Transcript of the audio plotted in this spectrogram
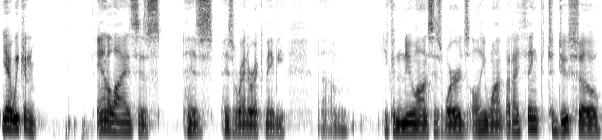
Yeah, we can analyze his his his rhetoric maybe. Um, you can nuance his words all you want, but I think to do so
